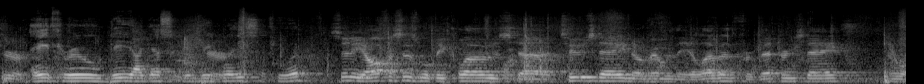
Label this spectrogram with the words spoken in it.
Sure. A through D, I guess it would be, please, if you would. City offices will be closed uh, Tuesday, November the 11th for Veterans Day. It will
